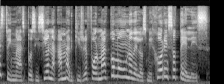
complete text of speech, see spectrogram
Esto y más posiciona a Marquis Reforma como uno de los mejores hoteles.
